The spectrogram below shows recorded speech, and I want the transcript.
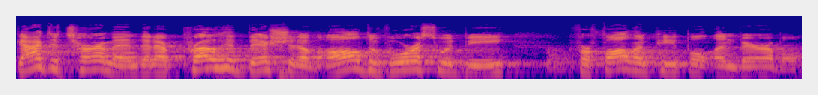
God determined that a prohibition of all divorce would be, for fallen people, unbearable.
